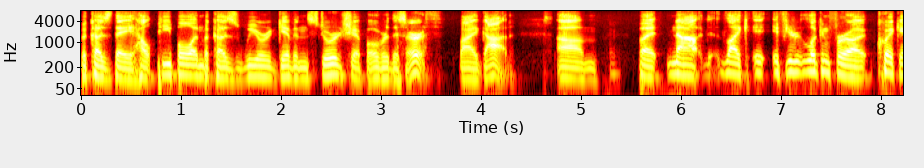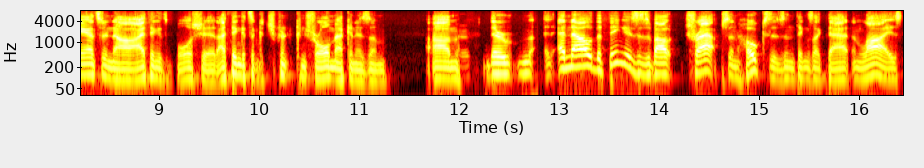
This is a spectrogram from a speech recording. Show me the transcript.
because they help people and because we were given stewardship over this earth by God. Um, but now, like, if you're looking for a quick answer now, I think it's bullshit. I think it's a control mechanism. Um, there, and now the thing is, is about traps and hoaxes and things like that and lies.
